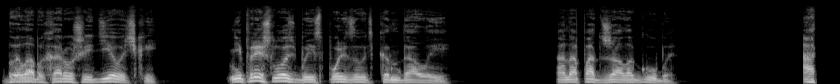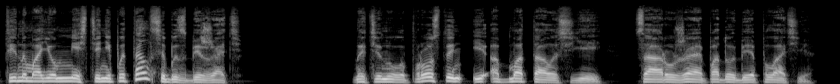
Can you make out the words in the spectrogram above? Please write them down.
Была бы хорошей девочкой, не пришлось бы использовать кандалы. Она поджала губы. «А ты на моем месте не пытался бы сбежать?» Натянула простынь и обмоталась ей — сооружая подобие платья.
